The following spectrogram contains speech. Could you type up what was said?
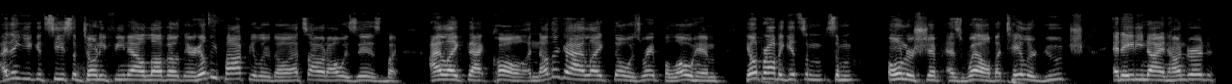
I think you could see some Tony Finau love out there. He'll be popular though. That's how it always is. But I like that call. Another guy I like though is right below him. He'll probably get some some ownership as well. But Taylor Gooch at 8,900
